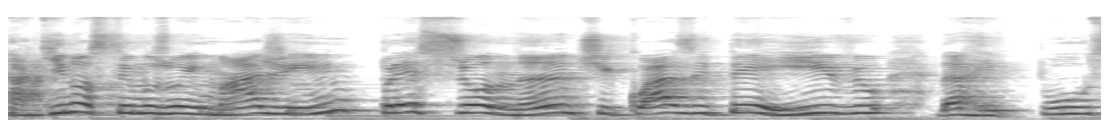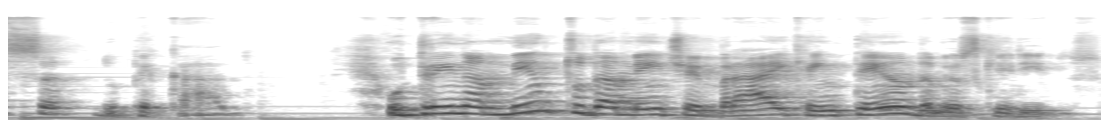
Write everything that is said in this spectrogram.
Aqui nós temos uma imagem impressionante, quase terrível, da repulsa do pecado. O treinamento da mente hebraica, entenda, meus queridos,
